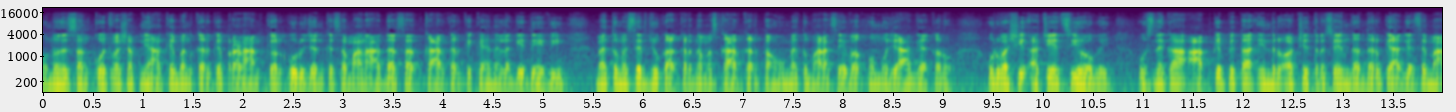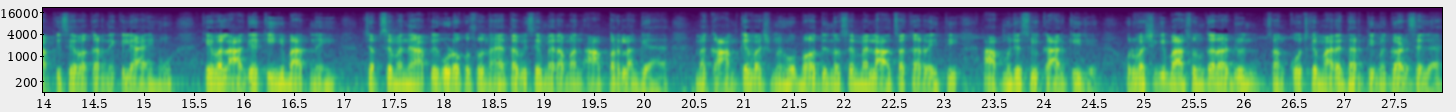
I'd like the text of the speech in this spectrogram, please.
उन्होंने संकोचवश अपनी आँखें बंद करके प्रणाम की और गुरुजन के समान आदर सत्कार करके कहने लगे, देवी, मैं तुम्हें सिर झुकाकर नमस्कार करता हूँ। मैं तुम्हारा सेवक हूँ, मुझे आज्ञा करो। उर्वशी अचेत सी हो गई। उसने कहा, आपके पिता इंद्र और चित्रसेन गंधर्व के आगे से मैं आपकी सेवा करने के लिए आई हूँ। केवल आज्ञा की ही बात नहीं। जब से मैंने आपके गुणों को सुना है, तभी से मेरा मन आप पर लग गया है। मैं काम के वश में हूँ। बहुत दिनों से मैं लालसा कर रही थी, आप मुझे स्वीकार कीजिए। उर्वशी की बात सुनकर अर्जुन संकोच के मारे धरती में गढ़ से गए।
